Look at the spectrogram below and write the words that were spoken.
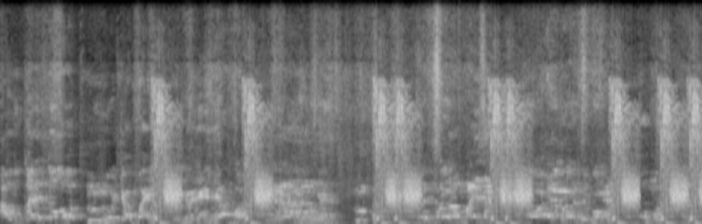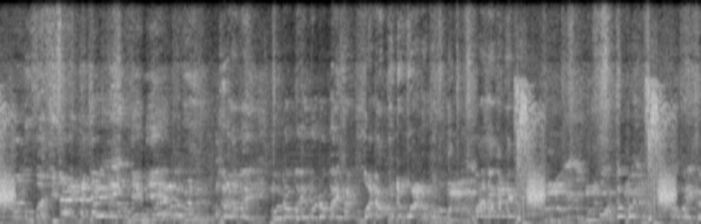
આવું કરે તું મોટો ભાઈ મોટો છે જાય જાય મોટો ભાઈ મોટો katu anakuta mwana basi akata moto moto apa itu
